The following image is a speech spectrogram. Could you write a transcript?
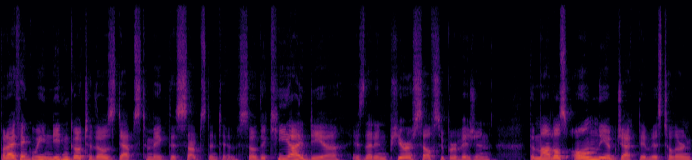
But I think we needn't go to those depths to make this substantive. So the key idea is that in pure self supervision, the model's only objective is to learn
